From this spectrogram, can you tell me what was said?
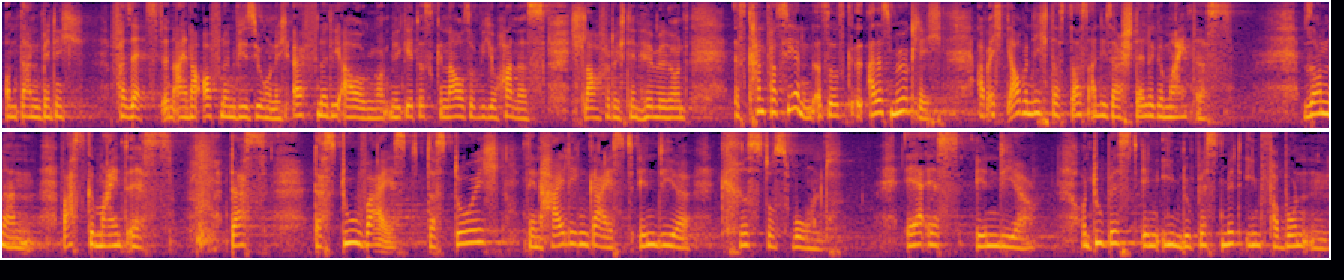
und dann bin ich versetzt in einer offenen Vision. Ich öffne die Augen und mir geht es genauso wie Johannes. Ich laufe durch den Himmel und es kann passieren, also ist alles möglich. Aber ich glaube nicht, dass das an dieser Stelle gemeint ist, sondern was gemeint ist, dass, dass du weißt, dass durch den Heiligen Geist in dir Christus wohnt. Er ist in dir. Und du bist in ihm, du bist mit ihm verbunden.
